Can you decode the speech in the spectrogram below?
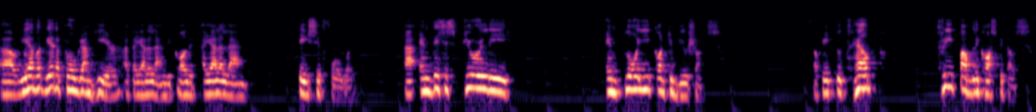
uh, we have a, we had a program here at Ayala Land. We call it Ayala Land Pays It Forward. Uh, and this is purely employee contributions okay, to help three public hospitals.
